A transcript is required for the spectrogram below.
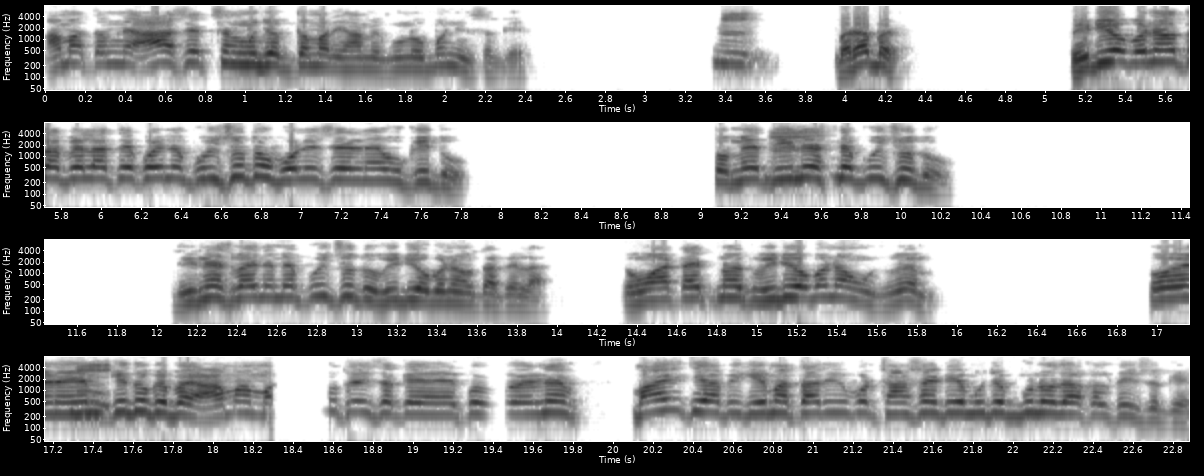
આમાં તમને આ સેક્શન મુજબ તમારી સામે ગુનો બની શકે. બરાબર? વીડિયો બનાવતા પહેલા તે કોઈને પૂછ્યું હતું પોલીસે એને એવું કીધું. તો મેં દિનેશ દિનેશને પૂછ્યું હતું દિનેશભાઈને મેં પૂછ્યું હતું વીડિયો બનાવતા પહેલા. તો હું આ ટાઈપનો એક વીડિયો બનાવું છું એમ. તો એને એમ કીધું કે ભાઈ આમાં શું થઈ શકે? તો એને માહિતી આપી કે એમાં તારી ઉપર છાસઠ એ મુજબ ગુનો દાખલ થઈ શકે.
